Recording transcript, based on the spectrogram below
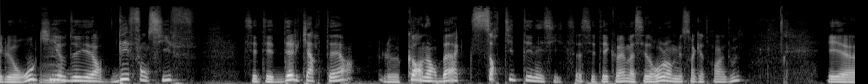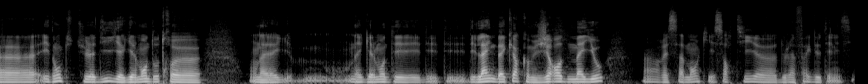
Et le Rookie mm. of the Year défensif, c'était Del Carter, le cornerback sorti de Tennessee. Ça, c'était quand même assez drôle en 1992. Euh, et, donc, tu l'as dit, il y a également d'autres. on, a, on a également des, linebackers comme Jérôme Mayo hein, récemment qui est sorti de la fac de Tennessee.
